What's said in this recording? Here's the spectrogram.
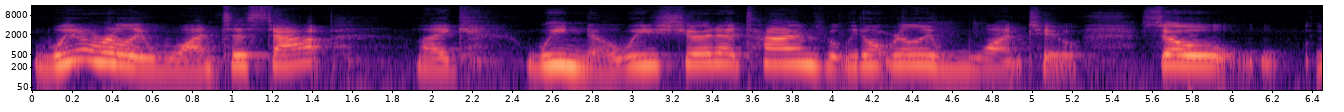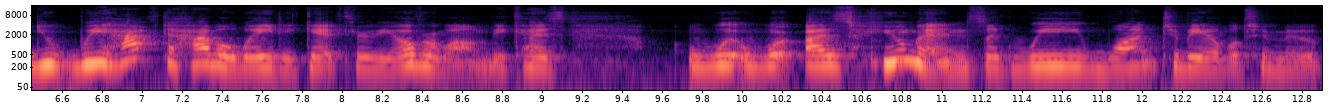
we don't really want to stop. Like we know we should at times, but we don't really want to. So you we have to have a way to get through the overwhelm because we, we, as humans, like we want to be able to move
